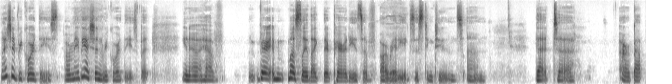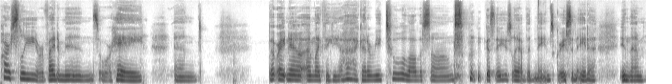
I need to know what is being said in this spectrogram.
I should record these, or maybe I shouldn't record these. But you know, I have very mostly like they're parodies of already existing tunes um, that uh, are about parsley or vitamins or hay, and but right now, I'm like thinking, ah, I got to retool all the songs because they usually have the names Grace and Ada in them.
